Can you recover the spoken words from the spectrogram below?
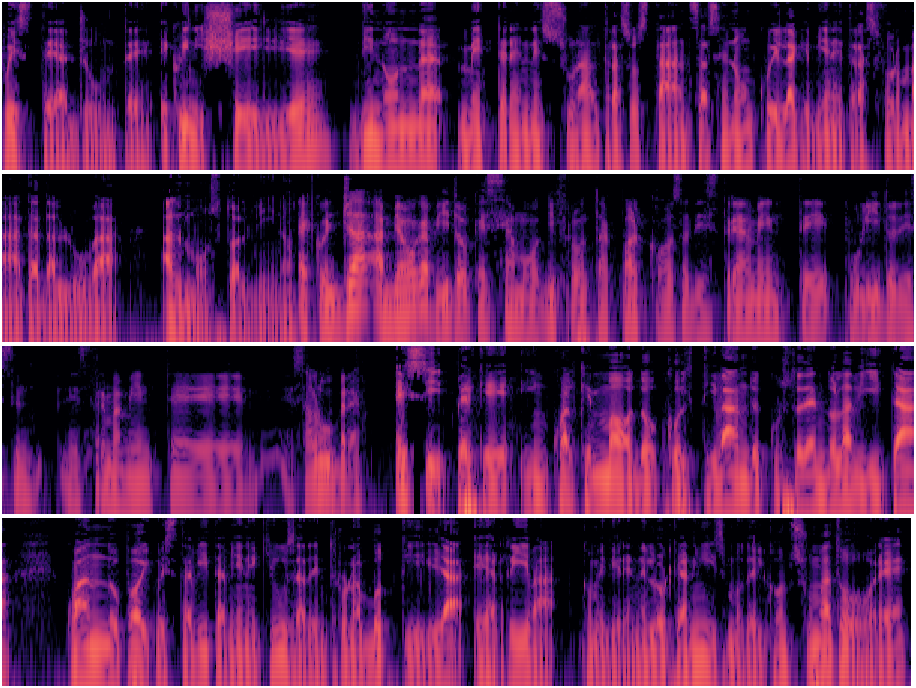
queste aggiunte e quindi sceglie di non mettere nessun'altra sostanza se non quella che viene trasformata dall'uva al mosto, al vino. Ecco, già abbiamo capito che siamo di fronte a qualcosa di estremamente pulito, di estremamente salubre. Eh sì, perché in qualche modo coltivando e custodendo la vita, quando poi questa vita viene chiusa dentro una bottiglia e arriva, come dire, nell'organismo del consumatore,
